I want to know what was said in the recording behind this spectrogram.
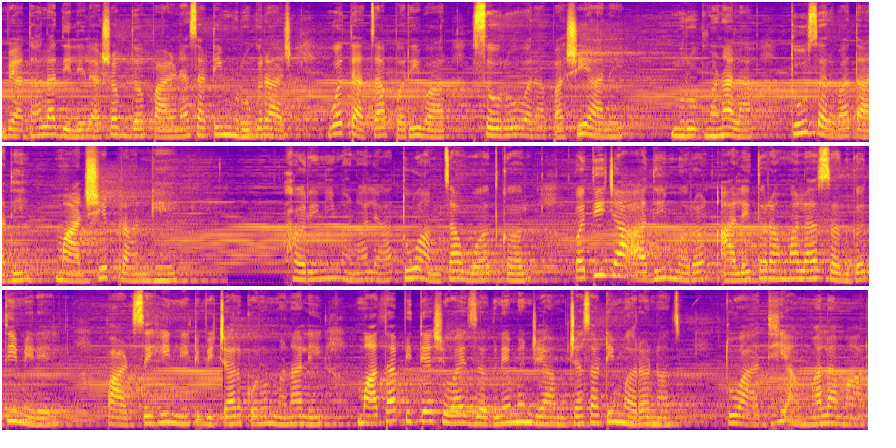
व्याधाला दिलेला शब्द पाळण्यासाठी मृगराज व त्याचा परिवार सरोवरापाशी आले. मृग म्हणाला तू सर्वात आधी माझे प्राण घे. हरिणी म्हणाल्या तू आमचा वध कर. पतीच्या आधी मरण आले तर आम्हाला सद्गती मिळेल. पाडसेही नीट विचार करून म्हणाले माता पित्याशिवाय जगणे म्हणजे आमच्यासाठी मरणच. तू आधी आम्हाला मार.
